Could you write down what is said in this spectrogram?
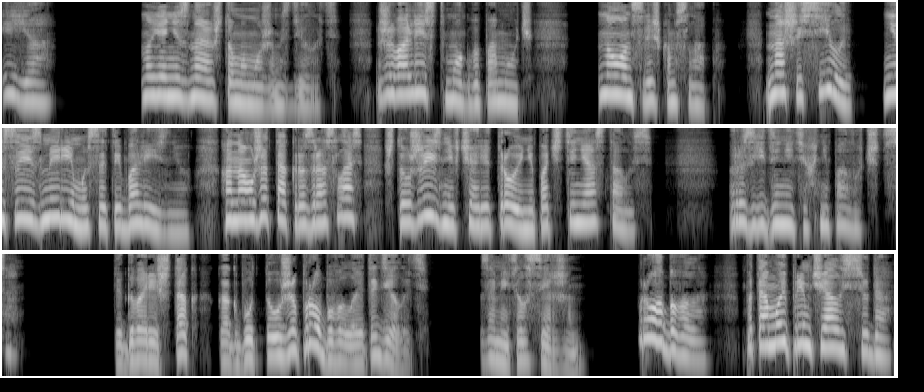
«И я. Но я не знаю, что мы можем сделать. Живалист мог бы помочь, но он слишком слаб. Наши силы несоизмеримы с этой болезнью. Она уже так разрослась, что жизни в чаре Троине почти не осталось. Разъединить их не получится». «Ты говоришь так, как будто уже пробовала это делать», — заметил Сержин. «Пробовала, потому и примчалась сюда.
